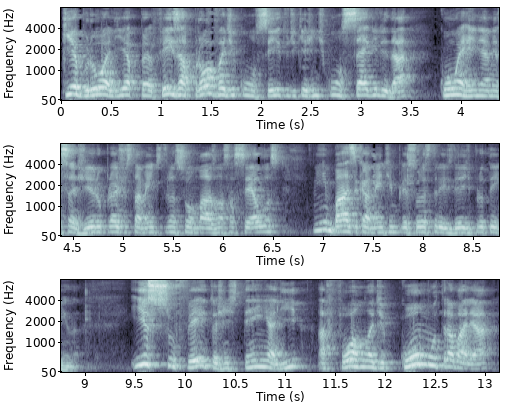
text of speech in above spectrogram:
quebrou ali, fez a prova de conceito de que a gente consegue lidar com o RNA mensageiro para justamente transformar as nossas células em basicamente impressoras 3D de proteína. Isso feito, a gente tem ali a fórmula de como trabalhar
